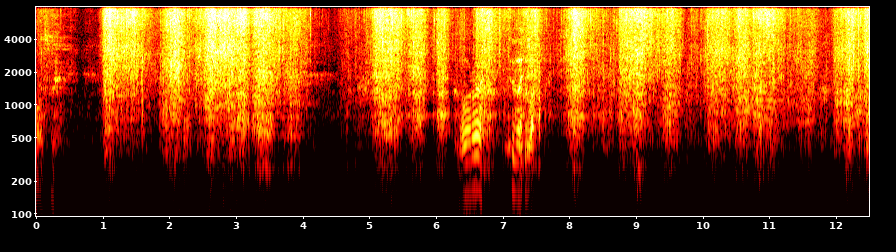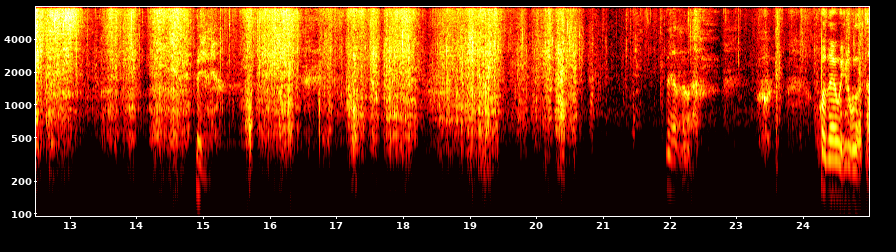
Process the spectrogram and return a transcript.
おすこれはすごいわよいしょいやこだいぶ広くなった。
